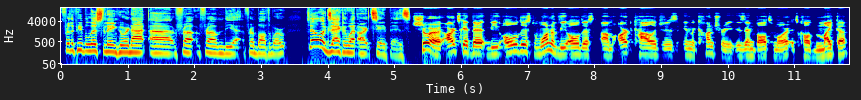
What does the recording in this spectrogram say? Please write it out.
for the people listening who are not uh, from from the uh, from Baltimore, tell exactly what Artscape is. Sure, Artscape. The the oldest, one of the oldest um, art colleges in the country is in Baltimore. It's called MICA,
